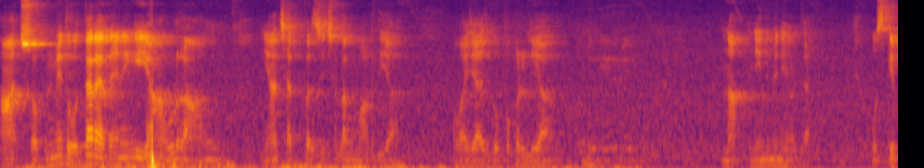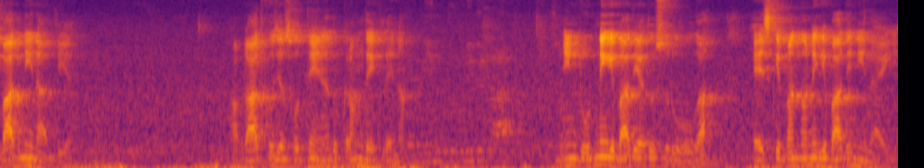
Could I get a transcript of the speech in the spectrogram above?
हाँ स्वप्न में तो होता रहता है ना कि यहाँ उड़ रहा हूँ, यहाँ छत पर से छलंग मार दिया, हवाई जहाज़ को पकड़ लिया। ना, नींद में नहीं होता है। उसके बाद नींद आती है। अब रात को जब सोते हैं तो क्रम देख लेना। नींद टूटने के बाद या तो शुरू होगा या इसके बंद होने के बाद ही नींद आएगी।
